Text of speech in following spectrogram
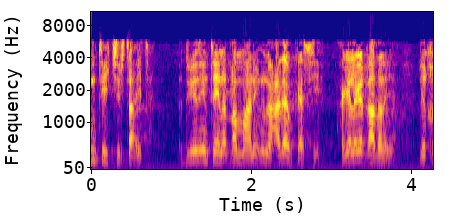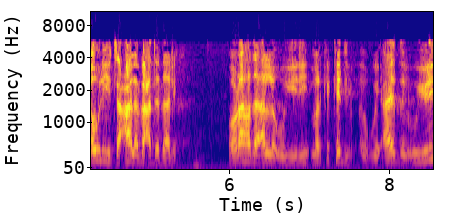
intay jirta ay tahay. Adduunyadu intayna dhammaanin inuu cadaabkaas yahay. Xaggee laga qaadanaya liqowlihi tacala bacda dalik odhahda alla uu yidhi marka kadib aayadda uu yidhi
